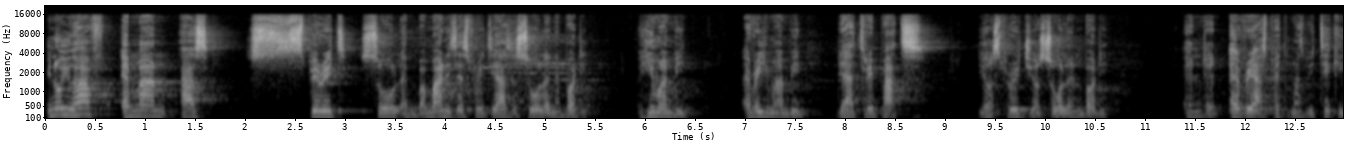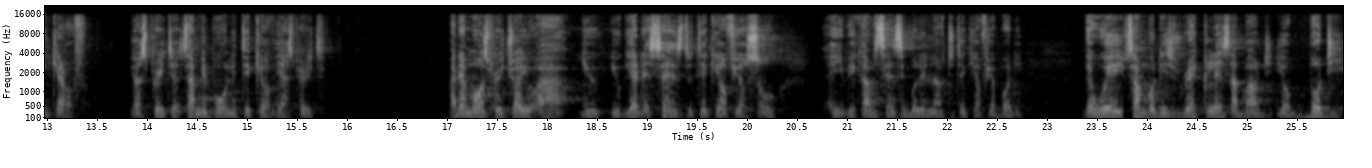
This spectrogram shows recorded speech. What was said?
You know, you have a man has spirit, soul, and a man is a spirit, he has a soul and a body. A human being. Every human being, there are three parts your spirit, your soul, and body. And then every aspect must be taken care of. Your spirit, some people only take care of their spirit. But the more spiritual you are, you, you get a sense to take care of your soul, and you become sensible enough to take care of your body. The way somebody is reckless about your body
